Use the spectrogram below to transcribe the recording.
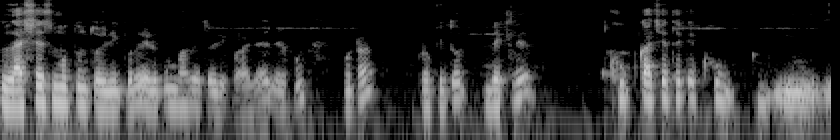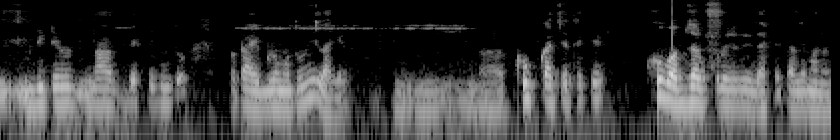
ল্যাশেস মতন তৈরি করে এরকমভাবে তৈরি করা যায় যেরকম ওটা প্রকৃত দেখলে খুব কাছে থেকে খুব ডিটেল না দেখলে কিন্তু ওটা আইব্রো মতনই লাগে। খুব কাছে থেকে খুব অবজার্ভ করে যদি দেখে, তাহলে মানুষ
